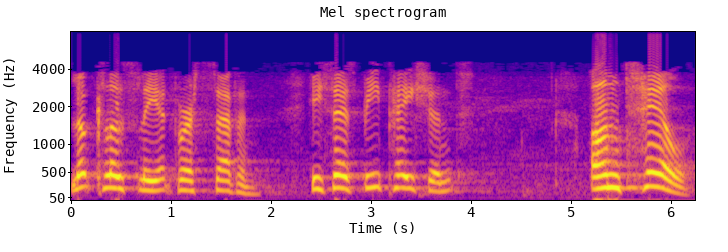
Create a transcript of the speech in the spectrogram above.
Look closely at verse 7. He says, Be patient until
